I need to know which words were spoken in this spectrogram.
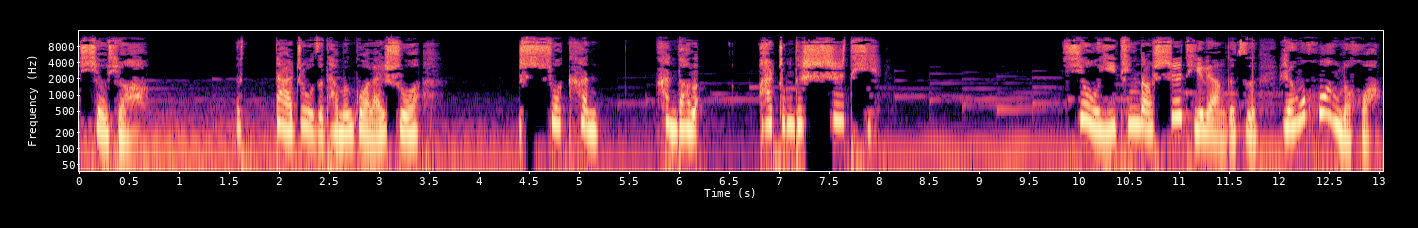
秀秀。”大柱子他们过来说，说看，看到了阿忠的尸体。秀姨听到“尸体”两个字，人晃了晃。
